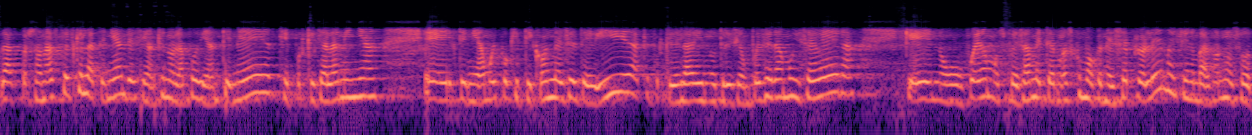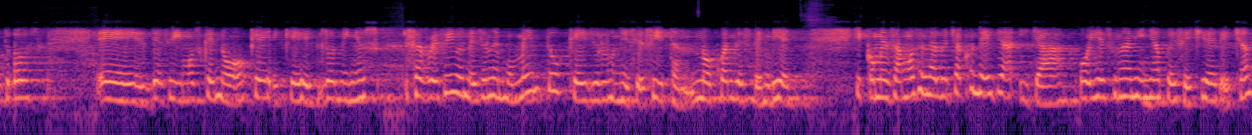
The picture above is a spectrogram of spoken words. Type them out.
las personas pues que la tenían decían que no la podían tener, que porque ya la niña tenía muy poquiticos meses de vida, que porque la desnutrición pues era muy severa, que no fuéramos pues a meternos como con ese problema y sin embargo nosotros decidimos que no, que, que los niños se reciben es en el momento que ellos lo necesitan, no cuando estén bien. Y comenzamos en la lucha con ella y ya hoy es una niña pues hecha y derecha.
